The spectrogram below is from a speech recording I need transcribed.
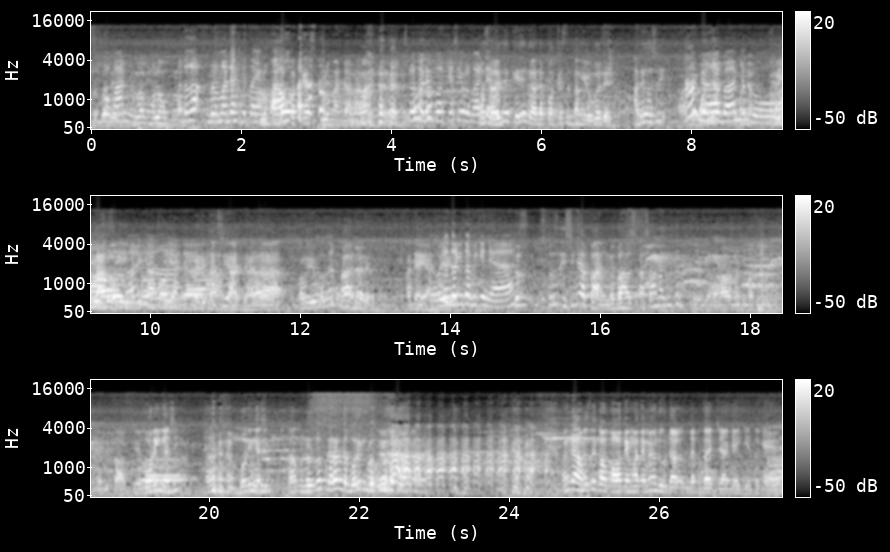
Belum kan? Belum, belum, belum. Atau nggak belum ada kita yang Belum tahu. ada podcast, belum ada. belum ada podcastnya belum ada. Masalahnya kayaknya nggak ada podcast tentang yoga deh. Ada nggak sih? Ada banyak, dong. Meditasi, banyak. meditasi ada. Meditasi ada. Kalau yoga kan nggak ada. Ada ya? Ya udah ntar kita bikin ya. Terus terus isinya apa? Ngebahas asana gitu? Boring gak sih? Boring gak sih? Nah, menurut lu sekarang udah boring belum? Enggak, maksudnya kalau kalau tema-temanya udah udah udah kebaca kayak gitu kayak. Nah,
